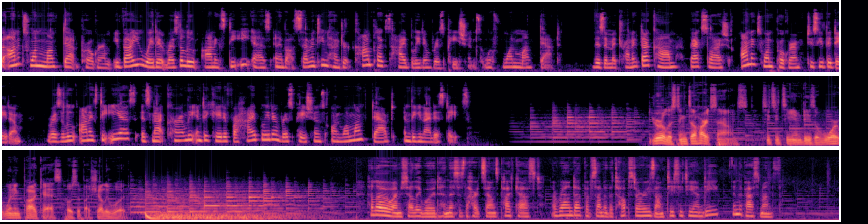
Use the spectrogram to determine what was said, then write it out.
The Onyx One Month DAPT program evaluated Resolute Onyx DES in about 1,700 complex high bleeding risk patients with one month DAPT. Visit Medtronic.com backslash Onyx One program to see the data. Resolute Onyx DES is not currently indicated for high bleeding risk patients on one month DAPT in the United States. You're listening to Heart Sounds, TCTMD's award winning podcast hosted by Shelley Wood. Hello, I'm Shelley Wood, and this is the Heart Sounds podcast, a roundup of some of the top stories on TCTMD in the past month.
